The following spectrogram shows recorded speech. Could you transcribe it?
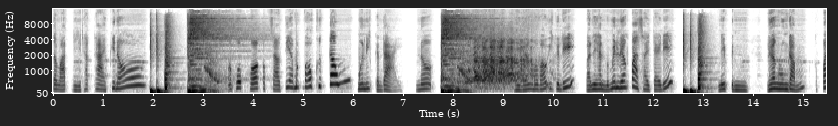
สวัสดีทักทายพี่น้อง มาพบพอกับสาวเตี้ยมักเว้าคือเก่ามือนี้ก็ได้เนาะมีเรื่องมาเว้าอีกแล้วดิบัดนี้หันบ่แม่นเรื่องป้าใส่ใจดินี่เป็นเรื่องลุงดำกับป้า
